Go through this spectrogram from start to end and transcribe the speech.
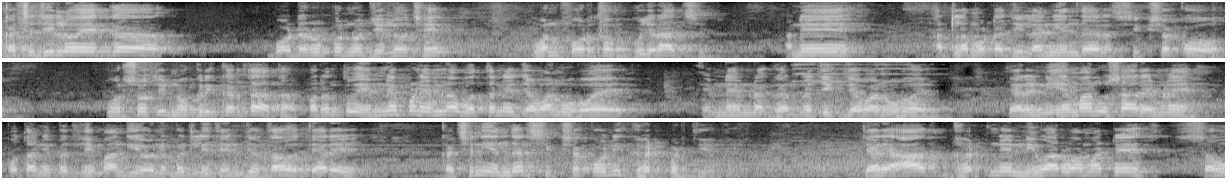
કચ્છ જિલ્લો એક બોર્ડર ઉપરનો જિલ્લો છે, વન ફોર્થ ઓફ ગુજરાત છે. અને આટલા મોટા જિલ્લાની અંદર શિક્ષકો વર્ષોથી નોકરી કરતા હતા, પરંતુ એમને પણ એમના વતને જવાનું હોય, એમને એમના ઘર નજીક જવાનું હોય, ત્યારે નિયમાનુસાર એમણે પોતાની બદલી માંગી હોય અને બદલી થઈને જતા હોય, ત્યારે કચ્છની અંદર શિક્ષકોની ઘટ પડતી હતી. ત્યારે આ ઘટને નિવારવા માટે સૌ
